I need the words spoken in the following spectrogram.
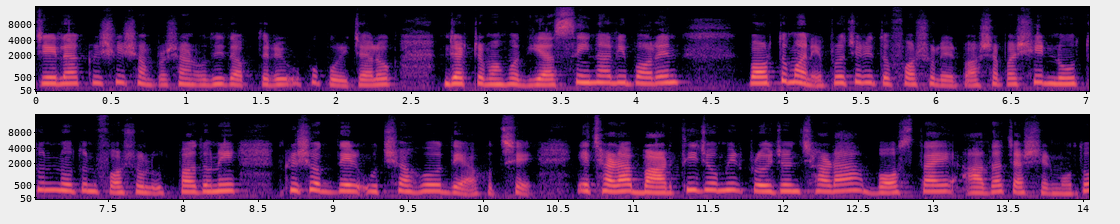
জেলা কৃষি সম্প্রসারণ অধিদপ্তরের উপপরিচালক ড মোহাম্মদ ইয়াসিন আলী বলেন, বর্তমানে প্রচলিত ফসলের পাশাপাশি নতুন নতুন ফসল উৎপাদনে কৃষকদের উৎসাহ দেওয়া হচ্ছে। এছাড়া বাড়তি জমির প্রয়োজন ছাড়া বস্তায় আদা চাষের মতো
